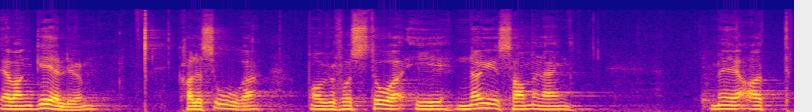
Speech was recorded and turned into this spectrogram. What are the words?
evangelium kalles ordet, må vi forstå i nøye sammenheng med at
